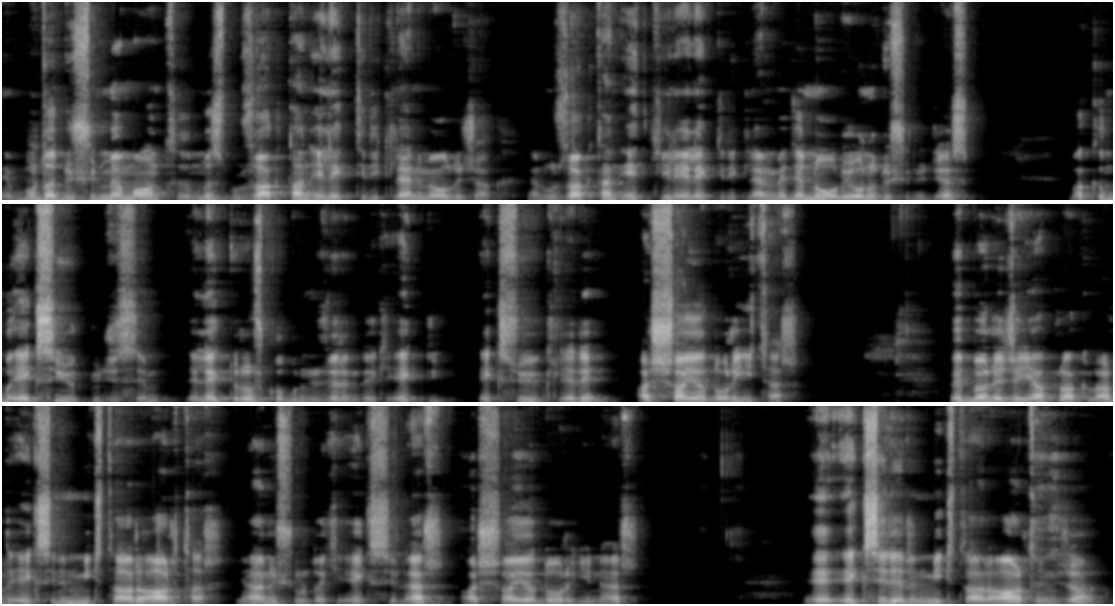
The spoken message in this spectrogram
E, burada düşünme mantığımız uzaktan elektriklenme olacak. Yani uzaktan etkiyle elektriklenmede ne oluyor onu düşüneceğiz. Bakın bu eksi yüklü cisim elektroskopun üzerindeki eksi yükleri aşağıya doğru iter. Ve böylece yapraklarda eksinin miktarı artar. Yani şuradaki eksiler aşağıya doğru iner. E, eksilerin miktarı artınca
